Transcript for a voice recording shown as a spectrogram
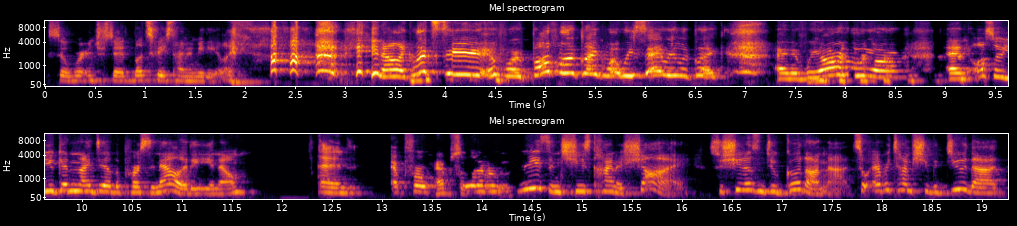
so we're interested, let's FaceTime immediately. you know, like let's see if we both look like what we say we look like, and if we are who we are. And also you get an idea of the personality, you know. And for, for whatever reason, she's kind of shy. So she doesn't do good on that. So every time she would do that,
